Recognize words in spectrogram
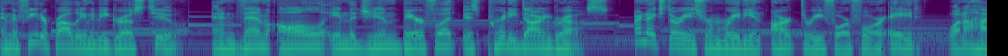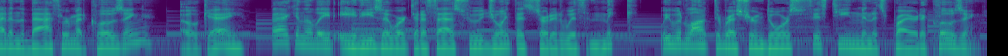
and their feet are probably to be gross too. And them all in the gym barefoot is pretty darn gross. Our next story is from Radiant Art 3448. Want to hide in the bathroom at closing? Okay. Back in the late 80s, I worked at a fast food joint that started with Mick. We would lock the restroom doors 15 minutes prior to closing.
